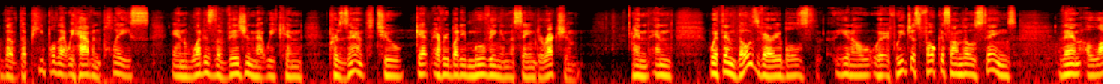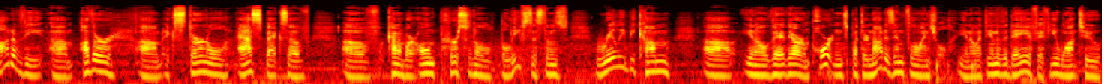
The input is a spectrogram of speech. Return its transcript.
the the people that we have in place and what is the vision that we can present to get everybody moving in the same direction? And and within those variables you know if we just focus on those things then a lot of the um, other um, external aspects of of kind of our own personal belief systems really become uh, you know, they they are important, but they're not as influential. You know, at the end of the day, if, if you want to,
